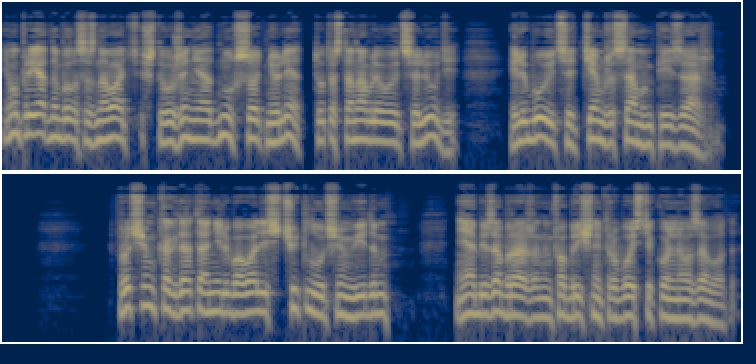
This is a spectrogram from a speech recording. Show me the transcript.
Ему приятно было сознавать, что уже не одну сотню лет тут останавливаются люди и любуются тем же самым пейзажем. Впрочем, когда-то они любовались чуть лучшим видом, не обезображенным фабричной трубой стекольного завода.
